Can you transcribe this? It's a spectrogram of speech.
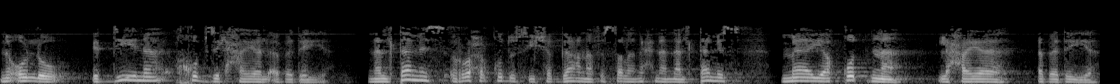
نقول له ادينا خبز الحياة الأبدية. نلتمس الروح القدس يشجعنا في الصلاة. نحن نلتمس ما يقودنا لحياة أبدية.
